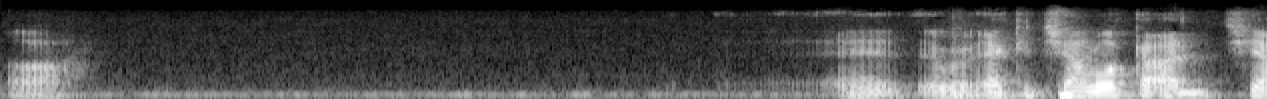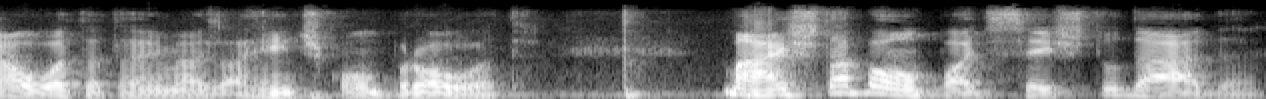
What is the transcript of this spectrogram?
Ó. É, é que tinha, local, tinha outra também, mas a rente comprou a outra. Mas tá bom, pode ser estudada.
